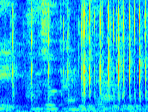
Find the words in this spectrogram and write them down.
미네랄이 부족합니다.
